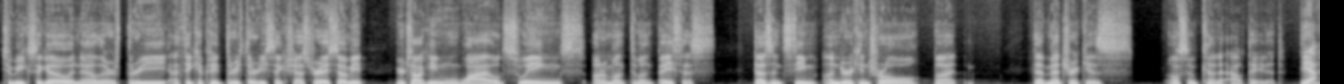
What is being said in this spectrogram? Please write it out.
two weeks ago, and now they're three. I think I paid three thirty six yesterday. So I mean, you're talking wild swings on a month to month basis. Doesn't seem under control, but that metric is also kind of outdated. Yeah,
